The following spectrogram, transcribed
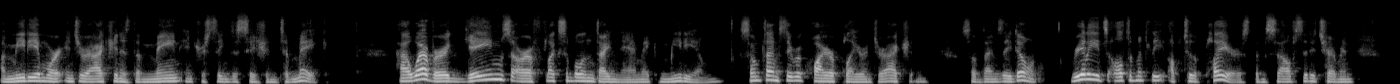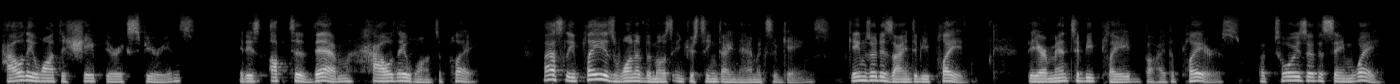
a medium where interaction is the main interesting decision to make. However, games are a flexible and dynamic medium. Sometimes they require player interaction, sometimes they don't. Really, it's ultimately up to the players themselves to determine how they want to shape their experience. It is up to them how they want to play. Lastly, play is one of the most interesting dynamics of games. Games are designed to be played. They are meant to be played by the players, but toys are the same way.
